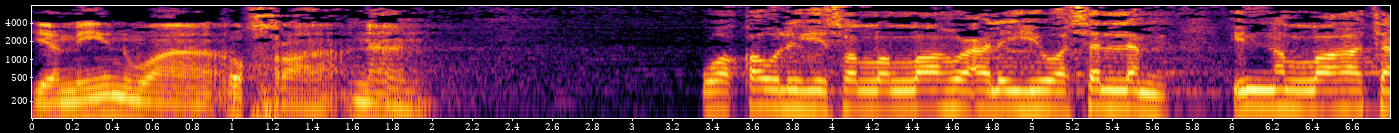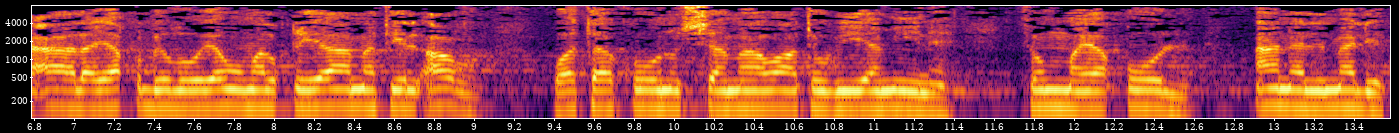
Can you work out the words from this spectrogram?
يمين وأخرى. نعم. وقوله صلى الله عليه وسلم إن الله تعالى يقبض يوم القيامة الأرض وتكون السماوات بيمينه ثم يقول أنا الملك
